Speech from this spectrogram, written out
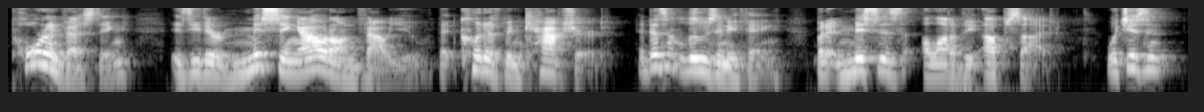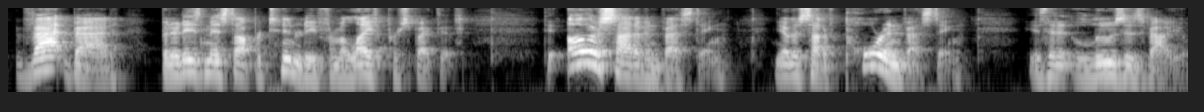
Poor investing is either missing out on value that could have been captured. It doesn't lose anything, but it misses a lot of the upside, which isn't that bad, but it is missed opportunity from a life perspective. The other side of investing, the other side of poor investing, is that it loses value.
